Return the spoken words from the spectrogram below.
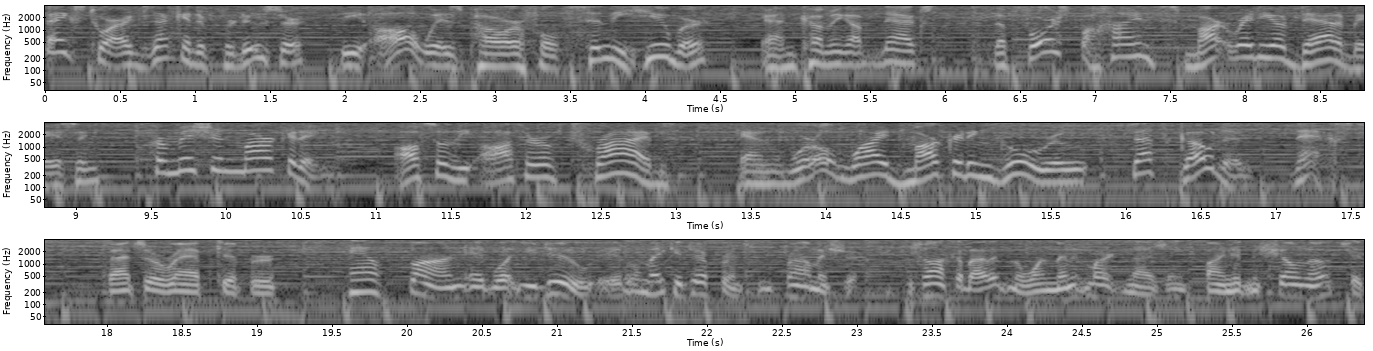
Thanks to our executive producer, the always powerful Cindy Huber. And coming up next, the force behind smart radio databasing, permission marketing. Also, the author of Tribes and worldwide marketing guru Seth Godin. Next. That's a wrap, Kipper. Have fun at what you do. It'll make a difference, we promise you. We talk about it in the One Minute Martinizing. Find it in the show notes at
